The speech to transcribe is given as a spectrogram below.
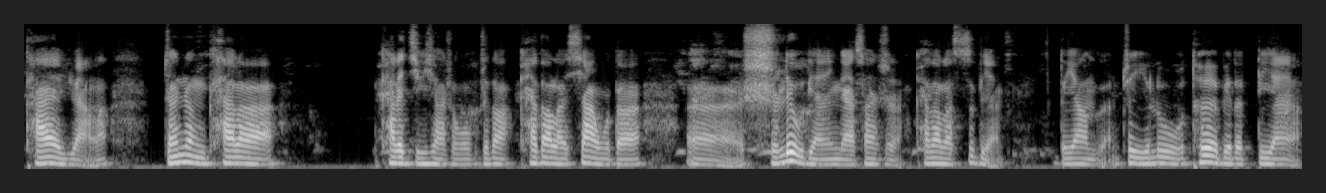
太远了，整整开了开了几个小时，我不知道，开到了下午的呃十六点应该算是开到了四点的样子，这一路特别的颠啊。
